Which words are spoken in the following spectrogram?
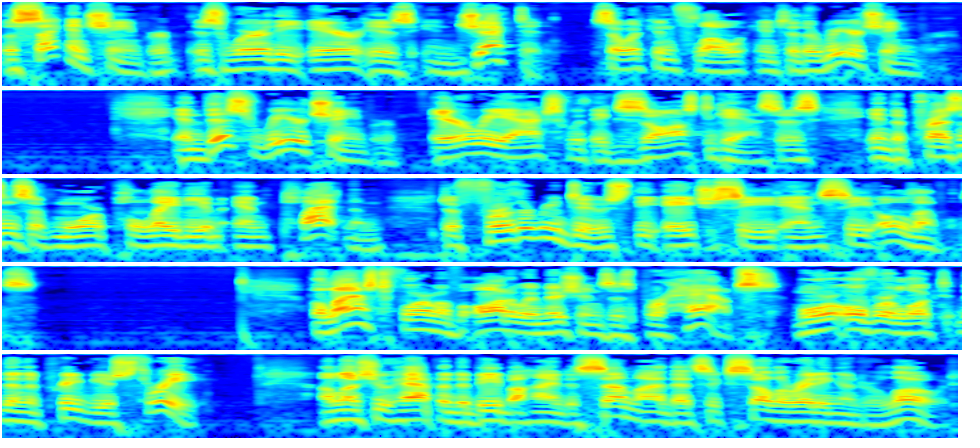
The second chamber is where the air is injected, so it can flow into the rear chamber. In this rear chamber, air reacts with exhaust gases in the presence of more palladium and platinum to further reduce the HC and CO levels. The last form of auto emissions is perhaps more overlooked than the previous three, unless you happen to be behind a semi that's accelerating under load.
